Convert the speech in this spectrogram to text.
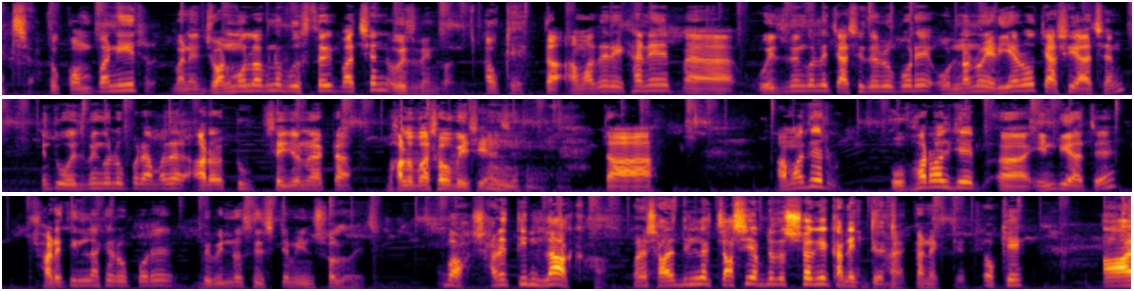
আচ্ছা। তো কোম্পানির মানে জন্মলগ্ন বুঝতেই পাচ্ছেন ওয়েস্ট বেঙ্গল ওকে তা আমাদের এখানে ওয়েস্ট বেঙ্গলের চাষিদের উপরে অন্যান্য এরিয়ারও চাষি আছেন কিন্তু ওয়েস্ট বেঙ্গলের উপরে আমাদের আরও একটু সেই জন্য একটা ভালোবাসাও বেশি আছে। তা আমাদের ওভারঅল যে ইন্ডিয়াতে সাড়ে তিন লাখের উপরে বিভিন্ন সিস্টেম ইনস্টল হয়েছে। বাহ সাড়ে তিন লাখ? হ্যাঁ। মানে সাড়ে তিন লাখ চাষি আপনাদের সঙ্গে কানেক্টেড হ্যাঁ কানেক্টেড ওকে আর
